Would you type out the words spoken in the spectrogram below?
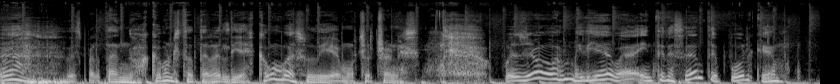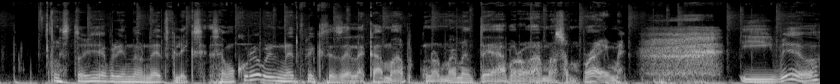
Ah, despertando. ¿Cómo nos tratará el día? ¿Cómo va su día, muchachones? Pues yo, mi día va interesante porque estoy abriendo Netflix. Se me ocurre abrir Netflix desde la cama. Normalmente abro Amazon Prime. Y veo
